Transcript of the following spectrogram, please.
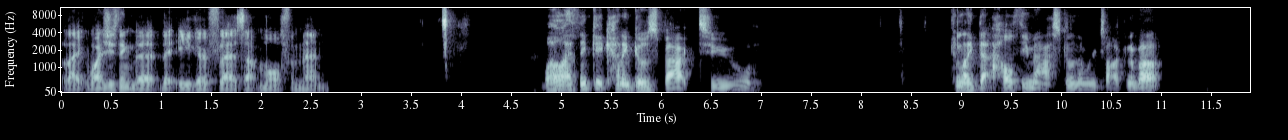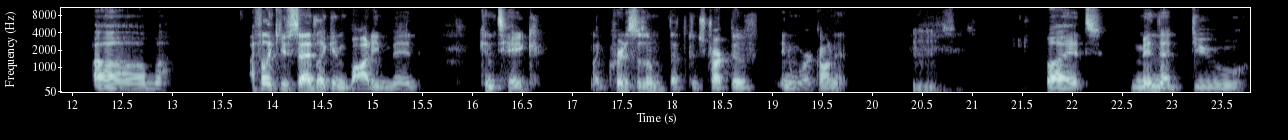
like why do you think that the ego flares up more for men Well, I think it kind of goes back to kind of like that healthy masculine that we were talking about. Um, I feel like you said like embodied men can take like criticism that's constructive and work on it, Mhm. but men that do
